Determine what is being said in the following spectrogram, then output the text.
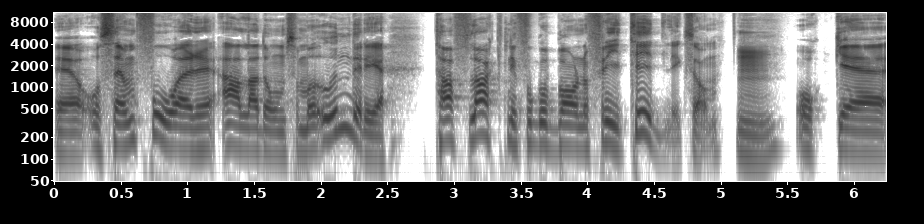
Eh, och Sen får alla de som har under det, tough luck, ni får gå barn och fritid. Liksom. Mm. Och eh,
